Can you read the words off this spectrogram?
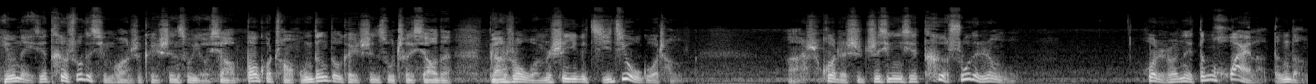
有哪些特殊的情况是可以申诉有效？包括闯红灯都可以申诉撤销的。比方说，我们是一个急救过程，啊，或者是执行一些特殊的任务，或者说那灯坏了等等。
